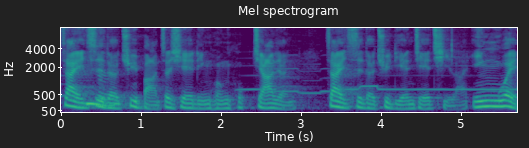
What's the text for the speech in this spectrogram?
再一次的去把这些灵魂家人再一次的去连接起来，因为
